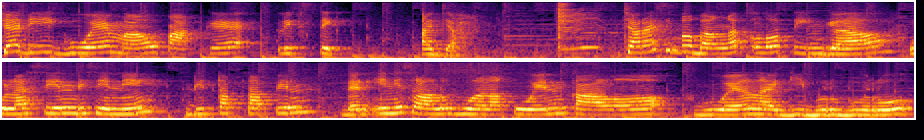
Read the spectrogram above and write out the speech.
Jadi gue mau pakai lipstick aja. Caranya simpel banget, lo tinggal ulasin di sini, ditap-tapin dan ini selalu gue lakuin kalau gue lagi buru-buru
